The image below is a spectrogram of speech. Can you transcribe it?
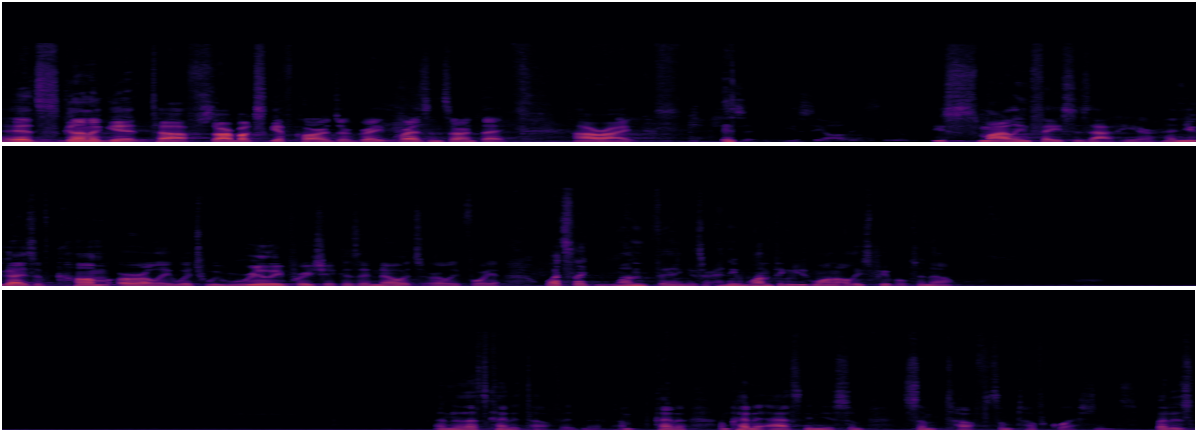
it's going to get tough. Starbucks gift cards are great presents, aren't they? All right. Is, you see all these, these smiling faces out here, and you guys have come early, which we really appreciate because I know it's early for you. What's like one thing? Is there any one thing you'd want all these people to know? I know that's kind of tough, isn't it? I'm kind of I'm kind of asking you some some tough some tough questions. But as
